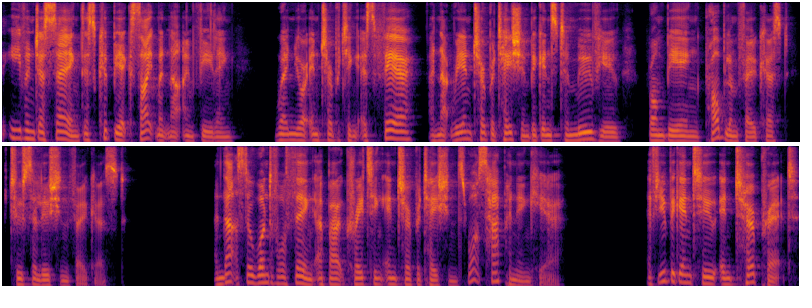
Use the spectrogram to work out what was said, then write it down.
Even just saying this could be excitement that I'm feeling when you're interpreting as fear, and that reinterpretation begins to move you from being problem focused to solution focused. And that's the wonderful thing about creating interpretations. What's happening here? If you begin to interpret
